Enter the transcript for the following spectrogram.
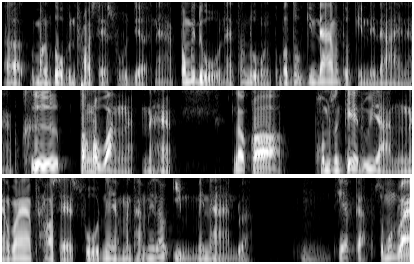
เอ่อบางตัวเป็น processed food เยอะนะครับ ต้องไปดูนะต้องดูบางตัวบางตัวกินได้บางตัวกินไม่ได้นะครับ คือต้องระวังอะนะฮะแล้วก็ผมสังเกตดูอย่างหนึ่งนะว่า processed food เนี่ยมันทำให้เราอิ่มไม่นานด้วย เทียบกับสมมุติว่า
